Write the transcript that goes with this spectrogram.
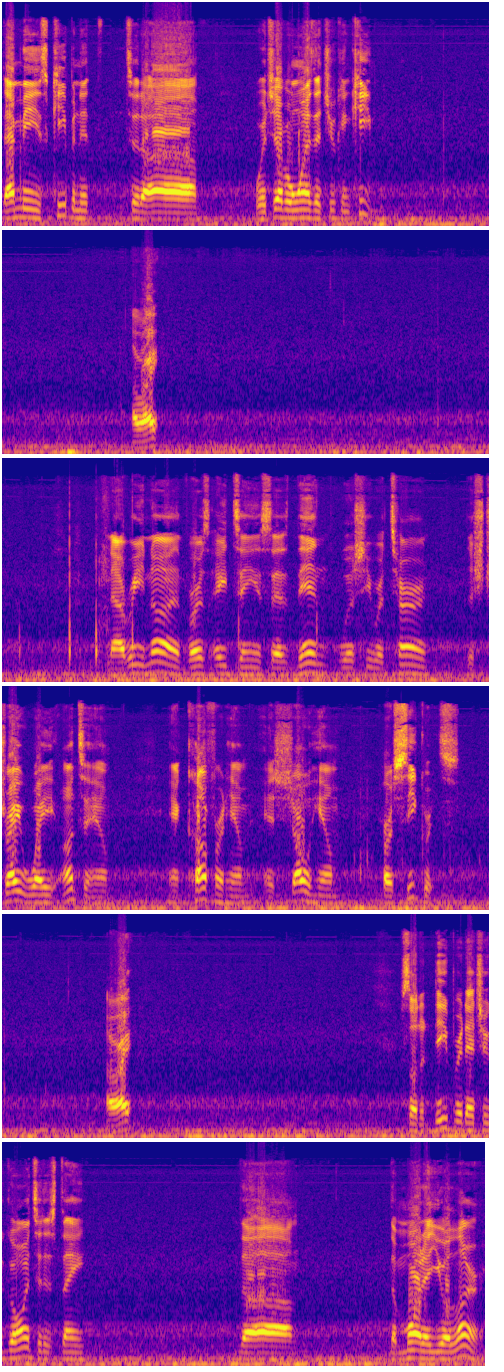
that means keeping it to the uh, whichever ones that you can keep. All right. Now reading on, verse 18 says, Then will she return the straight way unto him, and comfort him, and show him her secrets. All right. So the deeper that you go into this thing, the um, the more that you'll learn.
